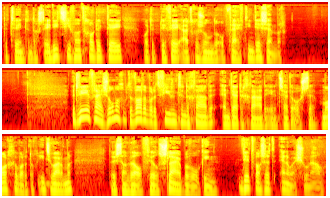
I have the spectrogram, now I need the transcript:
De 22e editie van het Groot Dicté wordt op tv uitgezonden op 15 december. Het weer vrij zonnig. Op de Wadden wordt het 24 graden en 30 graden in het zuidoosten. Morgen wordt het nog iets warmer. Er is dan wel veel sluierbewolking. Dit was het NOS Journaal.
